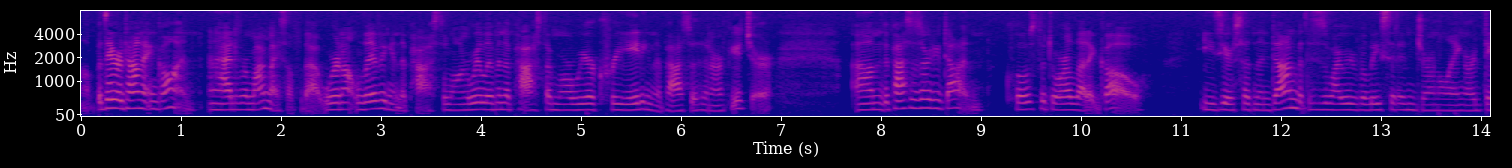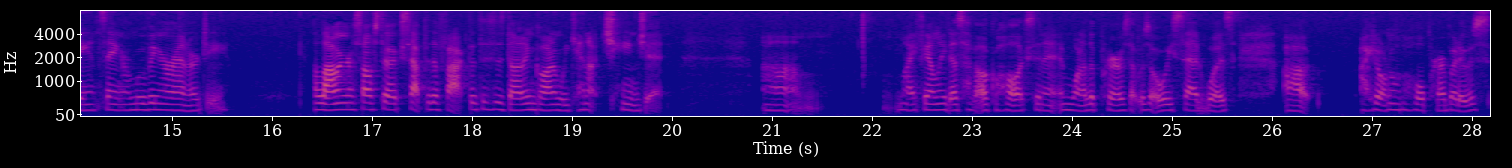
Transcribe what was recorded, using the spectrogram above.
Uh, but they were done and gone. And I had to remind myself of that. We're not living in the past. The longer we live in the past, the more we are creating the past within our future. Um, the past is already done. Close the door, let it go. Easier said than done, but this is why we release it in journaling or dancing or moving our energy. Allowing ourselves to accept the fact that this is done and gone and we cannot change it. Um, my family does have alcoholics in it, and one of the prayers that was always said was, uh, I don't know the whole prayer, but it was,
